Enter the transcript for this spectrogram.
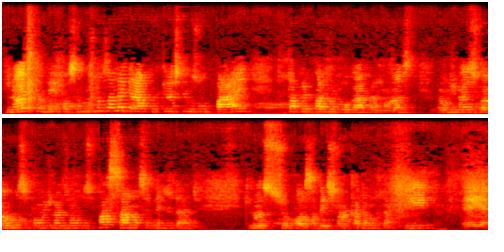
Que nós também possamos nos alegrar, porque nós temos um Pai que está preparando um lugar para nós, para onde nós vamos, para onde nós vamos passar a nossa eternidade. Que nós, o Senhor possa abençoar cada um que está aqui, é,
